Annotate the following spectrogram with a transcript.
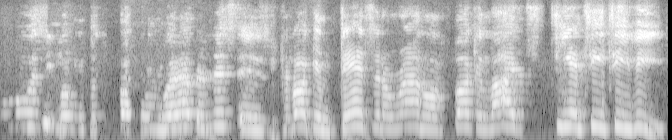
what was he what, what- fucking whatever this is fucking dancing around on fucking live TNT TV.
